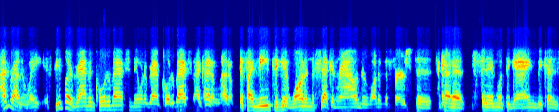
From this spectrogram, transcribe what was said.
I'd rather wait. If people are grabbing quarterbacks and they want to grab quarterbacks, I kind of let them. If I need to get one in the second round or one in the first to, to kind of fit in with the gang because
